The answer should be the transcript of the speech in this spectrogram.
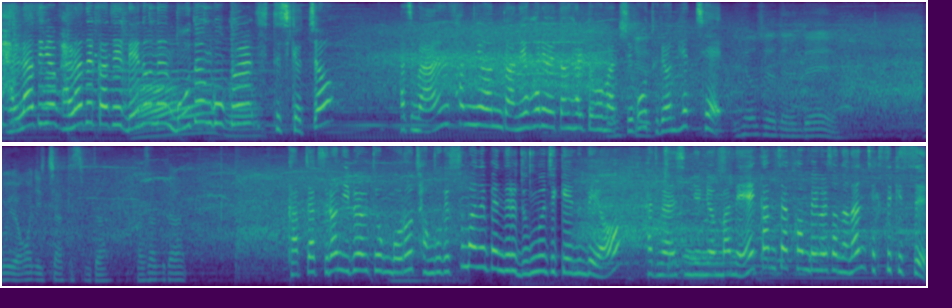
발라드면 발라드까지 내놓는 모든 곡을 히트시켰죠. 하지만 3년간의 화려했던 활동을 마치고 돌연 해체. 헤어져야 되는데 이거 영원히 잊지 않겠습니다. 감사합니다. 갑작스런 이별 통보로 전국의 수많은 팬들을 눈물짓게 했는데요. 하지만 16년 만에 깜짝 컴백을 선언한 잭스키스.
